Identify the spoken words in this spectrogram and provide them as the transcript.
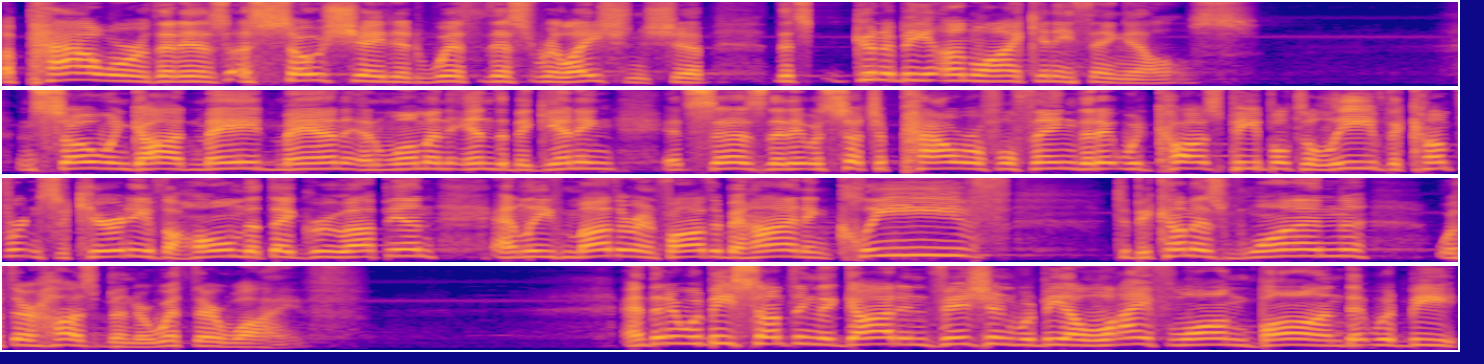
a power that is associated with this relationship that's going to be unlike anything else. And so, when God made man and woman in the beginning, it says that it was such a powerful thing that it would cause people to leave the comfort and security of the home that they grew up in and leave mother and father behind and cleave to become as one with their husband or with their wife. And that it would be something that God envisioned would be a lifelong bond that would be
